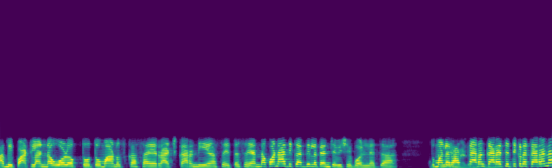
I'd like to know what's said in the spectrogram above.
आम्ही पाटलांना ओळखतो तो माणूस कसा आहे राजकारणी आहे, असं आहे तसं आहे. यांना कोण अधिकार दिला त्यांच्याविषयी बोलण्याचा? तुम्हाला राजकारण मॅडम? करायचं तिकडे करा ना.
